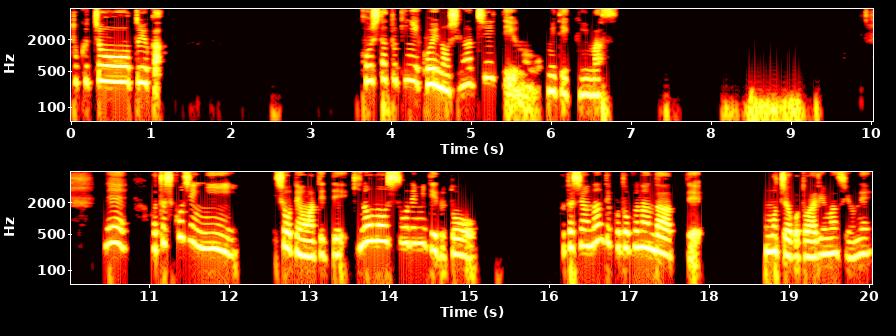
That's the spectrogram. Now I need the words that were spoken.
特徴というか、こうした時にこういうのをしがちっていうのを見ていきます。で、私個人に焦点を当てて、昨日の思想で見ていると、私はなんて孤独なんだって思っちゃうことはありますよね。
